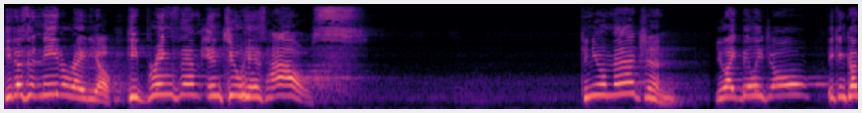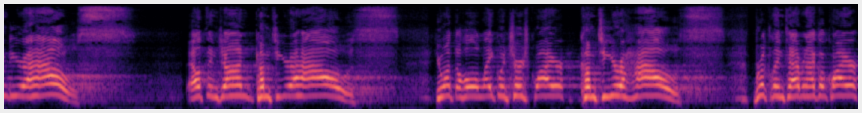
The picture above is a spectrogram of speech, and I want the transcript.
He doesn't need a radio. He brings them into his house. Can you imagine? You like Billy Joel? He can come to your house. Elton John, come to your house. You want the whole Lakewood Church Choir? Come to your house. Brooklyn Tabernacle Choir?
